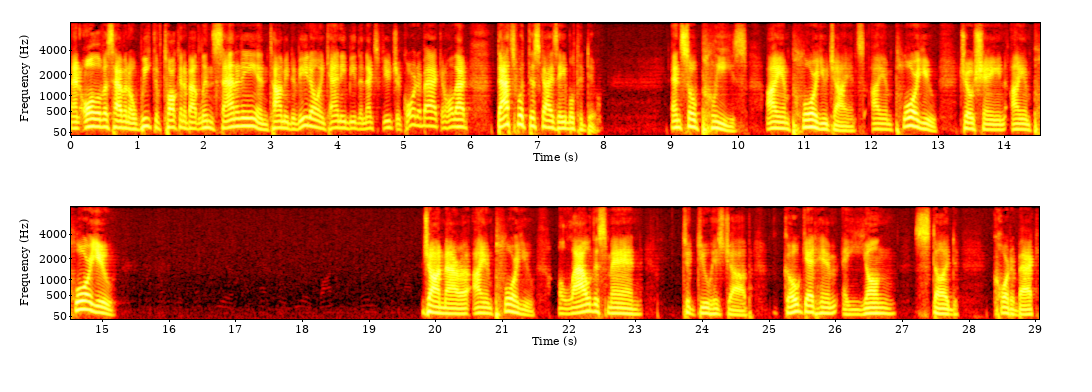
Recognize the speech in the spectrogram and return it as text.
And all of us having a week of talking about Linsanity and Tommy DeVito and can he be the next future quarterback and all that. That's what this guy's able to do. And so please, I implore you, Giants. I implore you, Joe Schoen. I implore you, John Mara. I implore you, allow this man to do his job. Go get him a young stud quarterback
